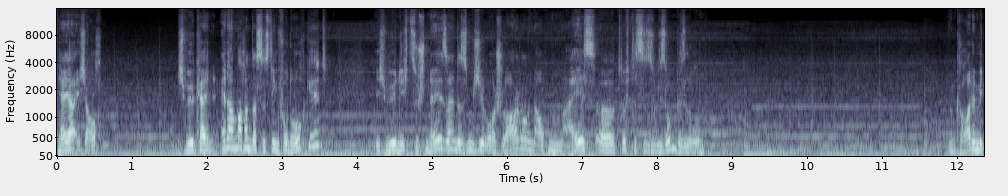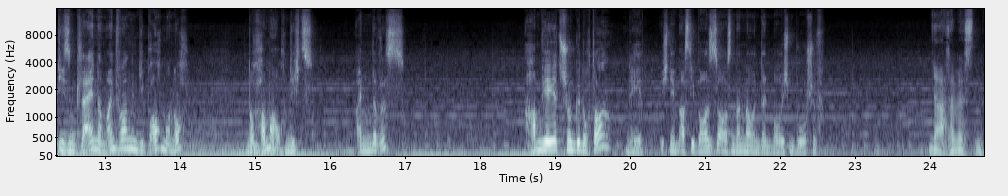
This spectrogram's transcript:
Ja, ja, ich auch. Ich will keinen Enner machen, dass das Ding vorne hochgeht. Ich will nicht zu schnell sein, dass ich mich überschlage und auf dem Eis äh, trifft es sowieso ein bisschen rum. Und gerade mit diesen kleinen am Anfang, die brauchen wir noch. Noch haben wir auch nichts anderes. Haben wir jetzt schon genug da? Nee, ich nehme erst die Basis auseinander und dann baue ich ein Bohrschiff. Ja, ist am besten.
